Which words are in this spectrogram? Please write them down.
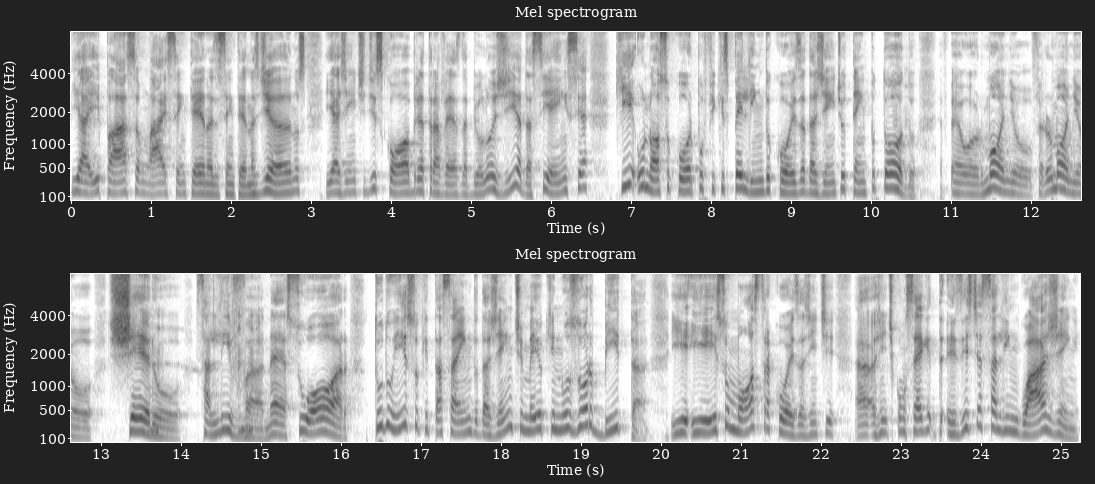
e aí passam lá centenas e centenas de anos e a gente descobre através da biologia, da ciência, que o nosso corpo fica expelindo coisa da gente o tempo todo. É hormônio, feromônio, cheiro, saliva, né, suor, tudo isso que está saindo da gente meio que nos orbita. E, e, isso mostra coisa. A gente, a, a gente consegue. Existe essa linguagem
